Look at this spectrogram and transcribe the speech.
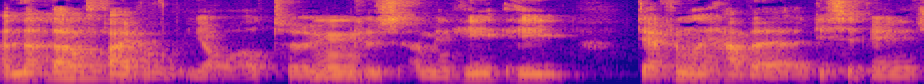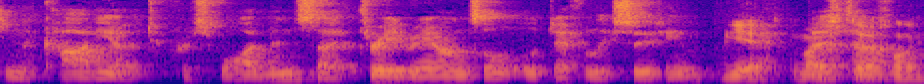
and that that'll favour Yoel too Mm. because I mean he he definitely have a, a disadvantage in the cardio to Chris Weidman, so three rounds will, will definitely suit him. Yeah, most But, um, definitely.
